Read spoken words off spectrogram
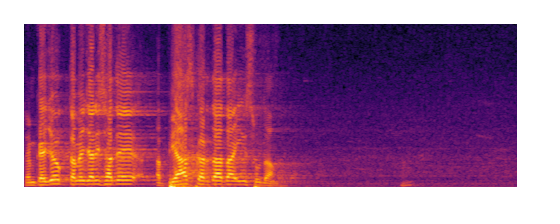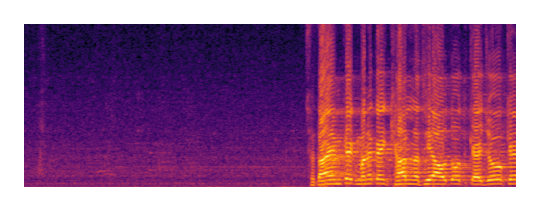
તેમ કહેજો તમે જેની સાથે અભ્યાસ કરતા હતા એ સુદામા. છતાં એમ કે મને કંઈ ખ્યાલ નથી આવતો કહેજો કે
